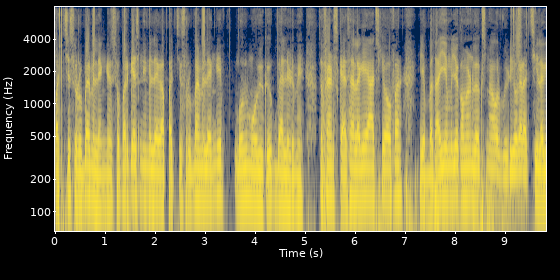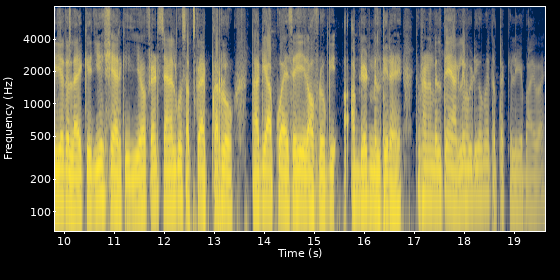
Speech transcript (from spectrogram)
पच्चीस रुपये मिलेंगे। सुपर कैश नहीं मिलेगा, पच्चीस रुपये मिलेंगे वो भी मूवी क्यूक वैलिड में। तो फ्रेंड्स कैसा लगे आज के ऑफ़र ये बताइए मुझे कमेंट बॉक्स में और वीडियो अगर अच्छी लगी है तो लाइक कीजिए शेयर कीजिए और फ्रेंड्स चैनल को सब्सक्राइब कर लो, ताकि आपको ऐसे ही ऑफ़रों की अपडेट मिलती रहे। तो फ्रेंड्स मिलते हैं अगले वीडियो में, तब तक के लिए बाय बाय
